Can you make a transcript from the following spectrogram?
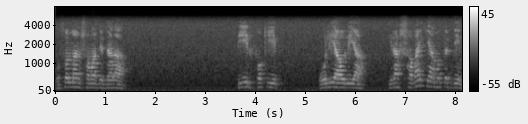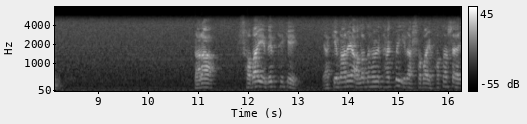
মুসলমান সমাজে যারা পীর, ফকির অলিয়া উলিয়া, এরা সবাই কেয়ামতের দিন তারা সবাই এদের থেকে একেবারে আলাদা হয়ে থাকবে, এরা সবাই হতাশায়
